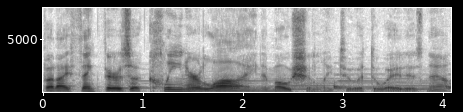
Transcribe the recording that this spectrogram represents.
but I think there's a cleaner line emotionally to it the way it is now.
